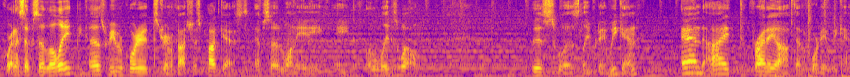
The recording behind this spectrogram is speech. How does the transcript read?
Recording this episode a little late because we recorded Stream of Consciousness podcast, episode 188, a little late as well. This was Labor Day weekend, and I took Friday off to have a four day weekend.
